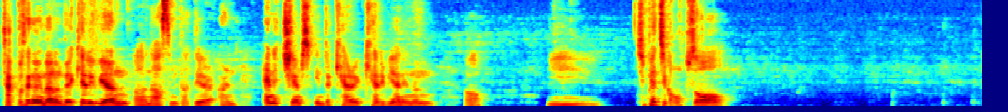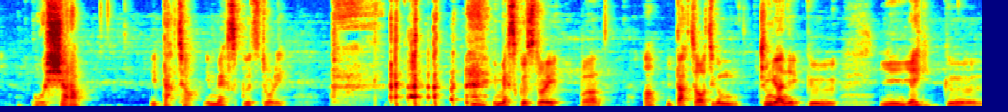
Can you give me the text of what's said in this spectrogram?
자꾸 생각나는데 캐리비안 어, 나왔습니다. There aren't any chimps in the Cari- Caribbean에는 어? 이 침팬지가 없어. 오, shut up. 입 닥쳐. It makes good story. It makes good story. 뭐, 어? 딱저 지금 중요한 얘- 그, 이 얘기, 그,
